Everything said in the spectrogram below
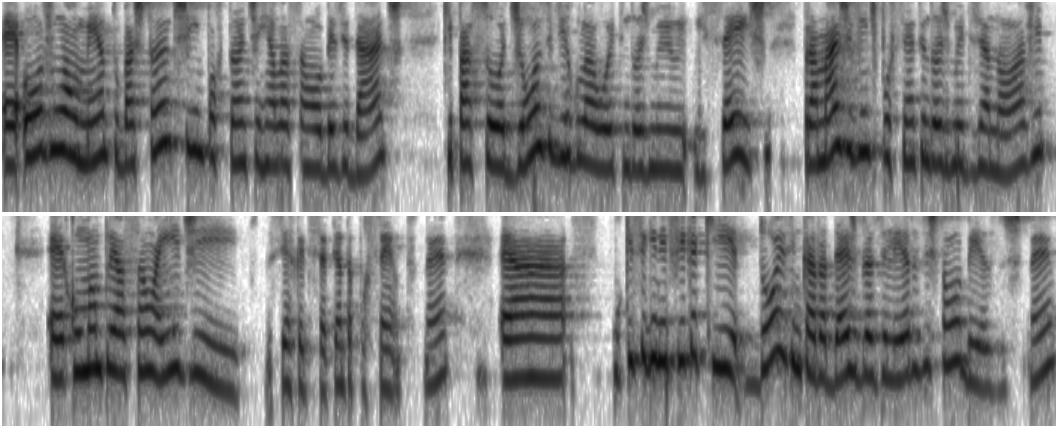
é, houve um aumento bastante importante em relação à obesidade, que passou de 11,8% em 2006 para mais de 20% em 2019, é, com uma ampliação aí de cerca de 70%. Né? É, o que significa que dois em cada dez brasileiros estão obesos. Né?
